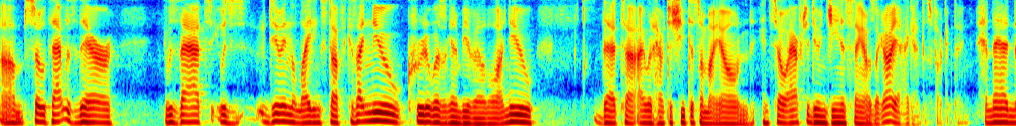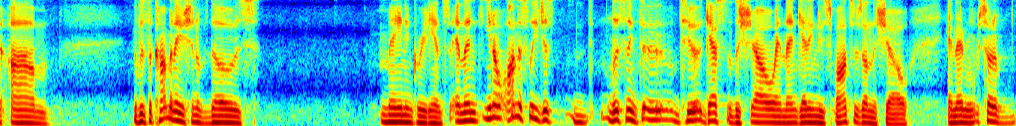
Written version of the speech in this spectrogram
Um, so that was there. It was that. It was doing the lighting stuff because I knew Cruda wasn't going to be available. I knew that uh, I would have to shoot this on my own. And so after doing Gina's thing, I was like, oh yeah, I got this fucking thing. And then um, it was the combination of those main ingredients, and then you know, honestly, just listening to to guests of the show, and then getting new sponsors on the show, and then sort of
